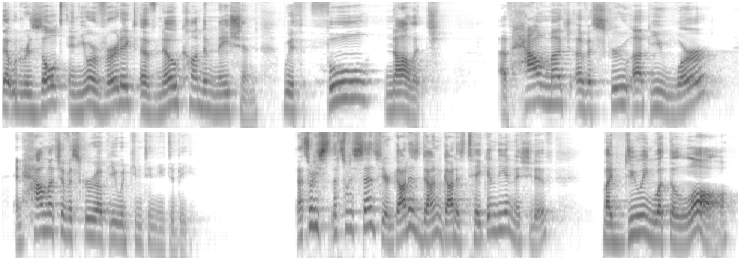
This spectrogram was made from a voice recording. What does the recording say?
that would result in your verdict of no condemnation with full knowledge of how much of a screw up you were and how much of a screw up you would continue to be. That's what, he, that's what it says here. God has done, God has taken the initiative by doing what the law,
